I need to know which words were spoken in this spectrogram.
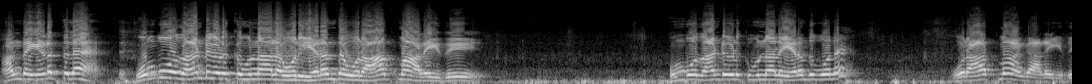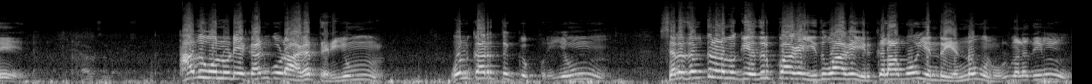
அந்த இடத்துல ஒன்பது ஆண்டுகளுக்கு முன்னால ஒரு இறந்த ஒரு ஆத்மா அலையுது. ஒன்பது ஆண்டுகளுக்கு முன்னால இறந்து போன ஒரு ஆத்மா அங்க அலையுது. அது உன்னுடைய கண்கூடாக தெரியும். உன் கருத்துக்கு புரியும். சில சமயத்தில் நமக்கு எதிர்ப்பாக இதுவாக இருக்கலாமோ என்ற எண்ணம் உன் உள்மனதில்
